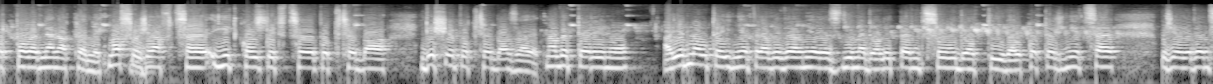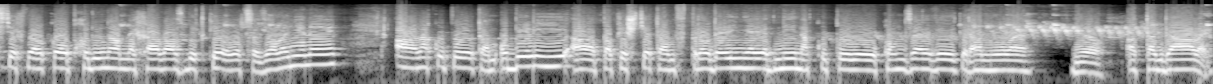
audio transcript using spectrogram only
odpoledne nakemit masožravce, jít koupit, co je potřeba, když je potřeba zajet na veterinu. A jednou týdně pravidelně jezdíme do Lipenců, do té velkotežnice, protože jeden z těch velkou obchodů nám nechává zbytky ovoce zeleniny a nakupuju tam obilí a pak ještě tam v prodejně jedný nakupuju konzervy, granule jo. a tak dále.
